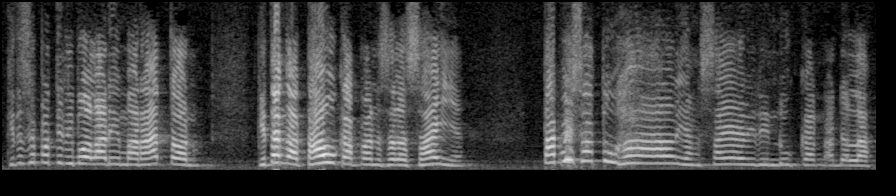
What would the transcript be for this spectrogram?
Kita seperti dibawa lari maraton. Kita nggak tahu kapan selesainya. Tapi satu hal yang saya rindukan adalah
